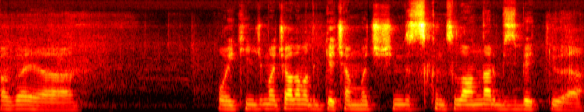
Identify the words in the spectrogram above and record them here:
Aga ya. O ikinci maçı alamadık geçen maçı. Şimdi sıkıntılı anlar bizi bekliyor ya.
